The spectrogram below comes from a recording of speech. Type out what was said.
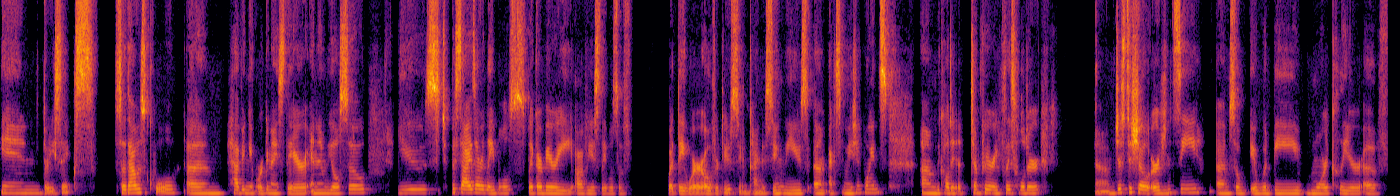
in 36. So that was cool, um, having it organized there. And then we also used, besides our labels, like our very obvious labels of what they were overdue soon, kind of soon, we use um, exclamation points. Um, we called it a temporary placeholder um, just to show urgency. Um, so it would be more clear of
